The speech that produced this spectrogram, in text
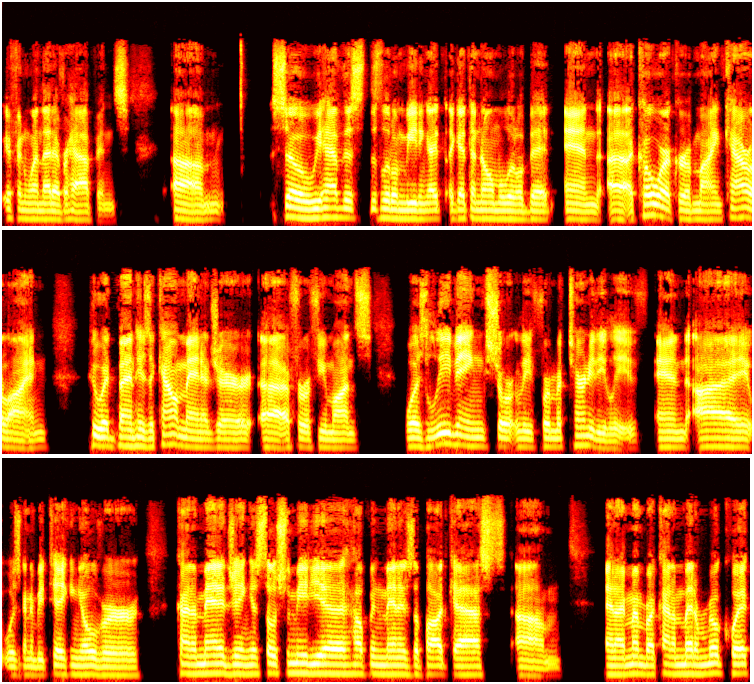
if and when that ever happens. Um, so we have this this little meeting. I, I get to know him a little bit, and uh, a coworker of mine, Caroline, who had been his account manager uh, for a few months, was leaving shortly for maternity leave, and I was going to be taking over, kind of managing his social media, helping manage the podcast. Um, and I remember I kind of met him real quick.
